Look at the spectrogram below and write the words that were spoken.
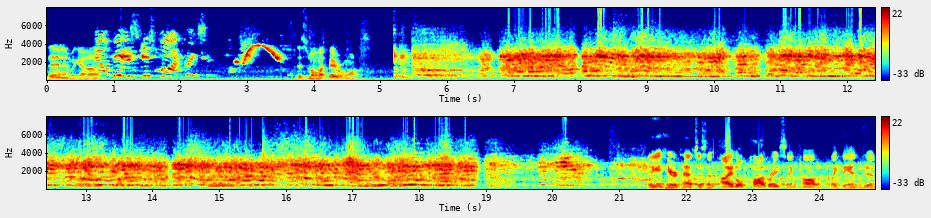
Then we got. Now this is pod racing. This is one of my favorite ones. You can hear it has just an idle pod racing hum, like the engine.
